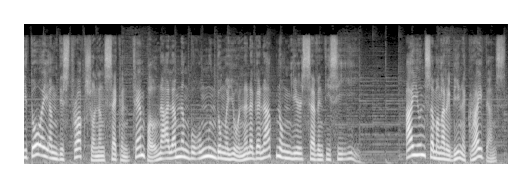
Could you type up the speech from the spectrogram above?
Ito ay ang destruction ng Second Temple na alam ng buong mundo ngayon na naganap noong year 70 CE. Ayon sa mga rabbinic writings,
